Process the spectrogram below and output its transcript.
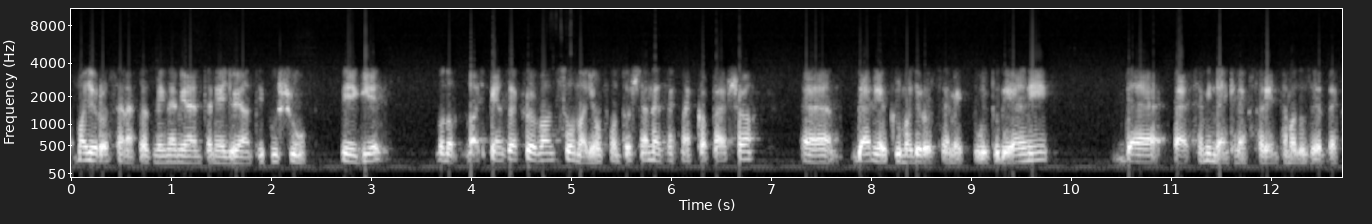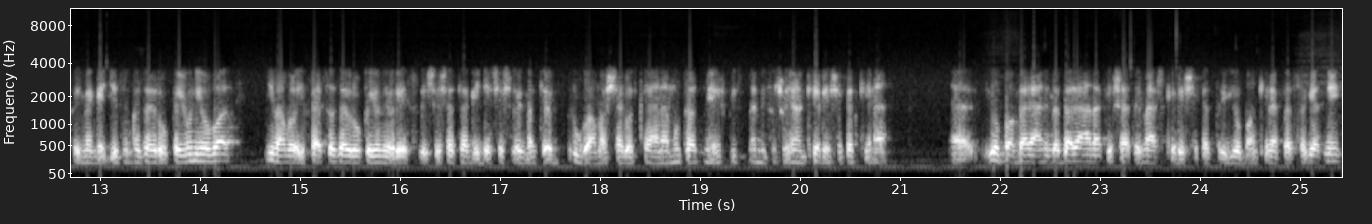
Magyarországnak az még nem jelenteni egy olyan típusú végét. Mondom, nagy pénzekről van szó, nagyon fontos lenne ezek megkapása, eh, de enélkül Magyarország még túl tud élni, de persze mindenkinek szerintem az az érdek, hogy megegyezünk az Európai Unióval. Nyilvánvaló, hogy persze az Európai Unió részről is esetleg egyes esetekben több rugalmasságot kellene mutatni, és nem biztos olyan kérdéseket kéne jobban beleállni, de beleállnak, és hát hogy más kérdéseket pedig jobban kéne feszegetni.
